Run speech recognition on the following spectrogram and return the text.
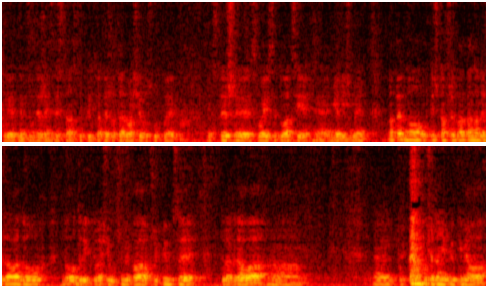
Po jednym z uderzeń z dystansu piłka też otarła się o słupek, więc też e, swoje sytuacje e, mieliśmy. Na pewno optyczna przewaga należała do, do Odry, która się utrzymywała przy piłce, która grała, e, posiadanie piłki miała,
